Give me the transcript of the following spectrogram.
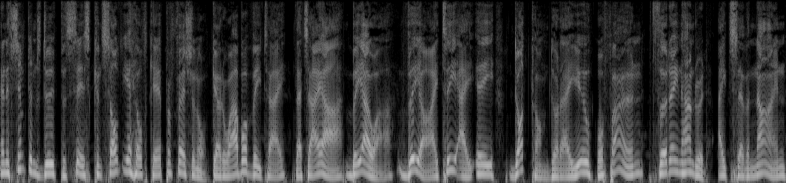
and if symptoms do persist, consult your healthcare professional. Go to Arbor Vitae, that's A-R-B-O-R-V-I-T-A-E dot com dot au or phone 1300 879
